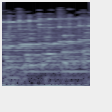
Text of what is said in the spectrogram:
Música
